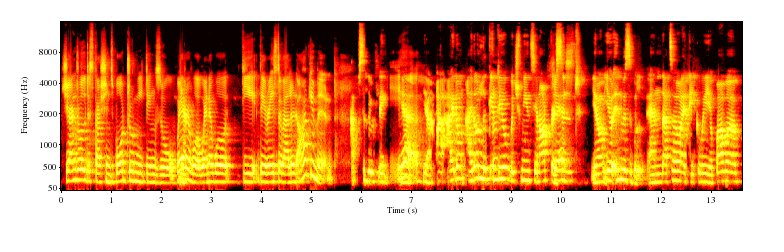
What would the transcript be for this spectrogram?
general discussions, boardroom meetings, or wherever, yeah. whenever the, they raised a valid argument. Absolutely. Yeah. Yeah. yeah. I, I, don't I don't look at mm-hmm. you, which means you're not present. Yes you know you're invisible. And that's how i take away your power.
